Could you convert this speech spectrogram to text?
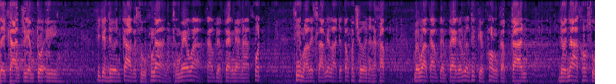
ในการเตรียมตัวเอง ที่จะเดินก้าวไปสู่ข้างหน้าเนี่ยถึงแม้ว่าการเปลี่ยนแปลงในอนาคต ที่มหาอิสลามเนี่ยเราจะต้องเผชิญนะครับ ไม่ว่าการเปลี่ยนแปลงในเรื่องที่เกี่ยวข้องกับการเดินหน้าเข้าสู่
